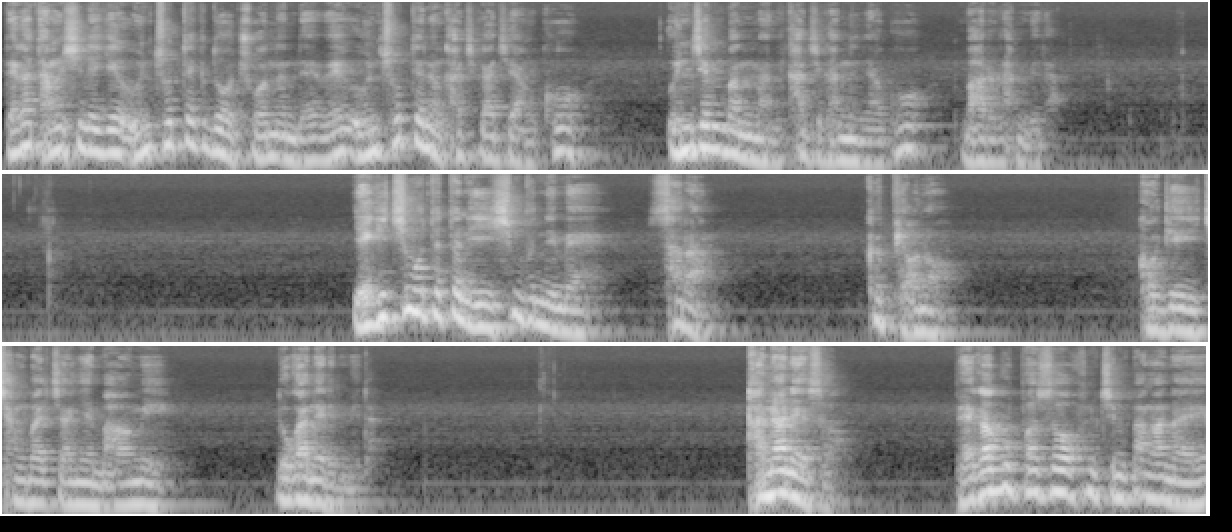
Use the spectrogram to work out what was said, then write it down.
내가 당신에게 은초 때도 주었는데 왜 은초 때는 가져가지 않고 은쟁반만 가져갔느냐고 말을 합니다. 예기치 못했던 이 신부님의 사랑, 그 변호, 거기에 이 장발장의 마음이 녹아내립니다. 가난해서 배가 고파서 훔친 빵 하나에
